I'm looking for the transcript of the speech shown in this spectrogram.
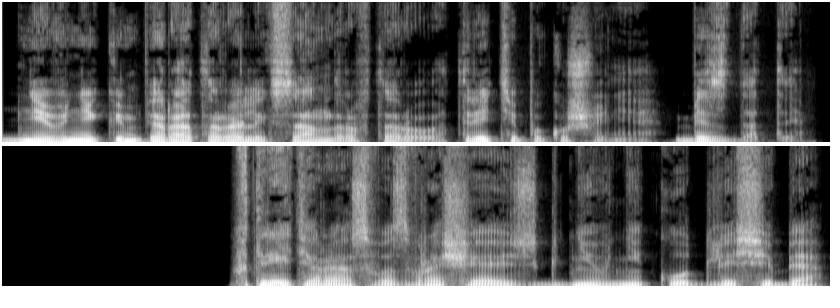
Дневник императора Александра II. Третье покушение. Без даты. В третий раз возвращаюсь к дневнику для себя.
